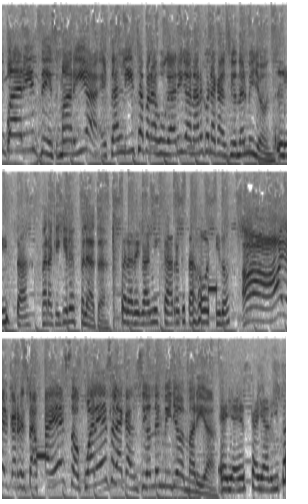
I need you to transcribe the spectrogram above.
mí? What is this? María, ¿estás lista para jugar y ganar con la canción del millón? Lista. ¿Para qué quieres plata? Para arreglar mi carro que está jodido. ¡Ay, el carro está para eso! ¿Cuál es la canción del millón, María? Ella es calladita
